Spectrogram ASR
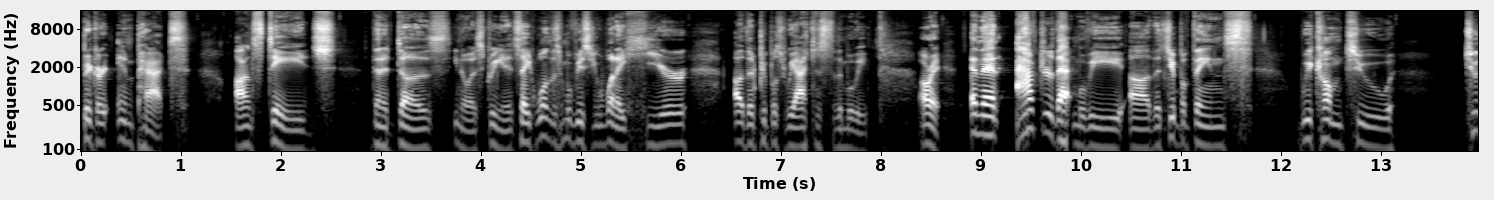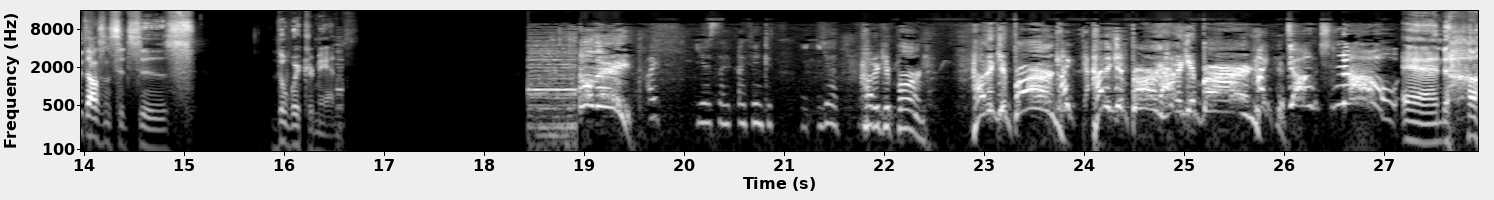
bigger impact on stage than it does, you know, on screen. It's like one of those movies you want to hear other people's reactions to the movie. All right, and then after that movie, uh, The Shape of Things, we come to 2006's The Wicker Man. Tell me! I yes, I, I think it, yeah. How'd it get burned? How'd it get burned? I, how'd it get burned? How'd it get burned? I don't know. And uh,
